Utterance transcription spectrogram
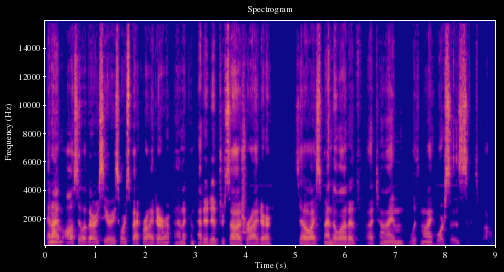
And I'm also a very serious horseback rider and a competitive dressage rider. So I spend a lot of uh, time with my horses as well.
